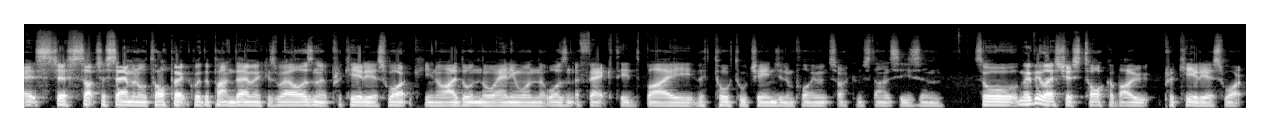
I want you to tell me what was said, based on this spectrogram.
it's just such a seminal topic with the pandemic as well, isn't it? Precarious work. You know, I don't know anyone that wasn't affected by the total change in employment circumstances. And so maybe let's just talk about precarious work,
